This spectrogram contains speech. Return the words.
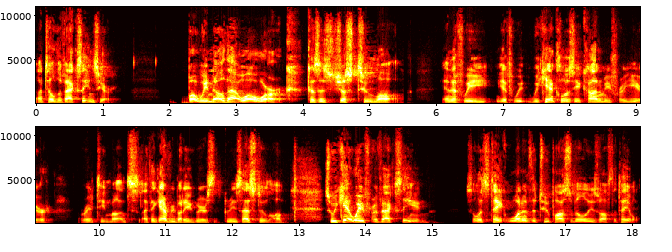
until the vaccine's here. But we know that won't work because it's just too long. And if we if we, we can't close the economy for a year, or 18 months. I think everybody agrees, agrees that's too long. So we can't wait for a vaccine. So let's take one of the two possibilities off the table.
